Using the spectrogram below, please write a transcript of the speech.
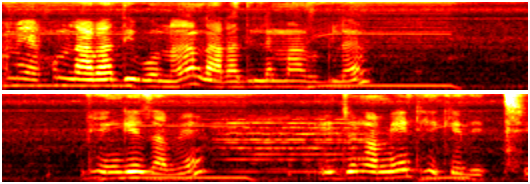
আমি এখন লাড়া দিব না লাড়া দিলে মাছগুলা ভেঙে যাবে। এর জন্য আমি ঢেকে দিচ্ছি।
